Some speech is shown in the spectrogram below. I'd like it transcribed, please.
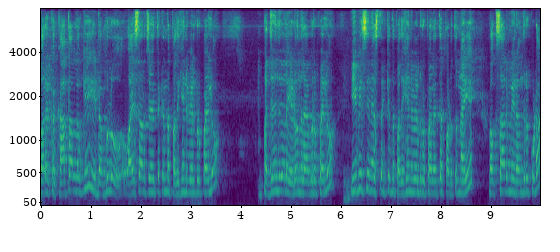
వారి యొక్క ఖాతాల్లోకి ఈ డబ్బులు వైఎస్ఆర్ చేత కింద పదిహేను వేల రూపాయలు పద్దెనిమిది వేల ఏడు వందల యాభై రూపాయలు ఈబీసీ నేస్తం కింద పదిహేను వేల రూపాయలు అయితే పడుతున్నాయి. ఒకసారి మీరందరూ కూడా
